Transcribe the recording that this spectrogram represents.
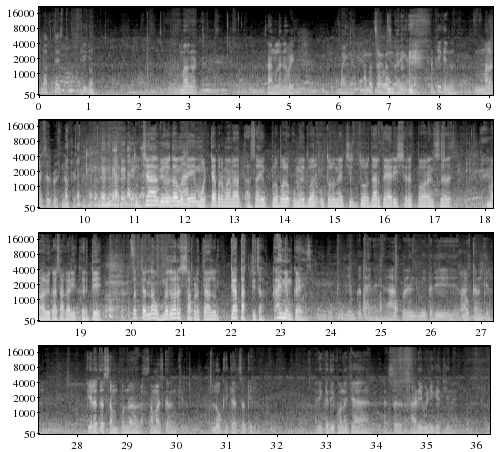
बघताय. ठीक आहे. तुम्हाला काय वाटतं? चांगलं का वाईट? आम्हाला चांगला पण ठीक आहे ना. मला कशाचा प्रश्न विचारतो तुमच्या विरोधामध्ये मोठ्या प्रमाणात असा एक प्रबळ उमेदवार उतरवण्याची जोरदार तयारी शरद पवारांचं महाविकास आघाडी करते. पण त्यांना उमेदवारच सापडत नाही अजून त्या ताकदीचा. काय नेमकं आहे? नेमकं काय नाही. आजपर्यंत मी कधी राजकारण केलं नाही. केलं तर संपूर्ण समाजकारण केलं. लोकहिताचं केलं. आणि कधी कोणाच्या असं आडीबिडी घेतली नाही.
